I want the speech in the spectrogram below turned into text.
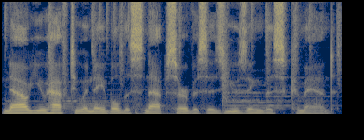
Now you have to enable the Snap services using this command.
